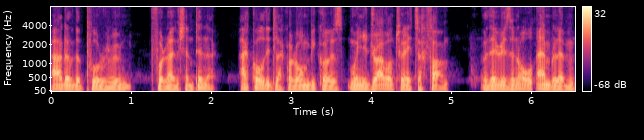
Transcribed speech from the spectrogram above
out of the pool room for lunch and dinner, I called it La Colombe because when you drive onto Uitsig Farm, there is an old emblem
